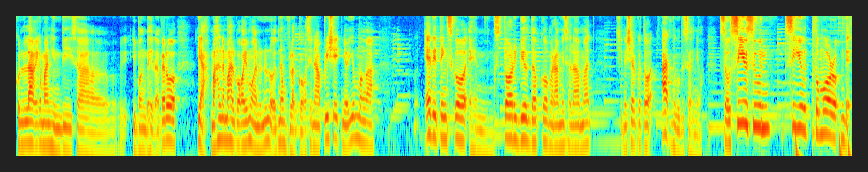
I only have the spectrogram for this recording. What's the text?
Kung lalaki ka man, hindi sa ibang dahilan. Pero, yeah, mahal na mahal ko kayo mga nanonood ng vlog ko kasi na-appreciate nyo yung mga editings ko and story build up ko. Maraming salamat. Sinashare ko to at nagugustuhan nyo. So, see you soon. See you tomorrow. Hindi,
